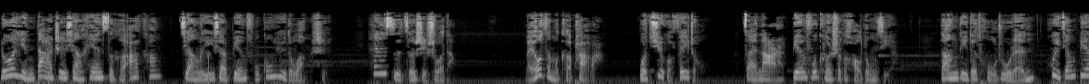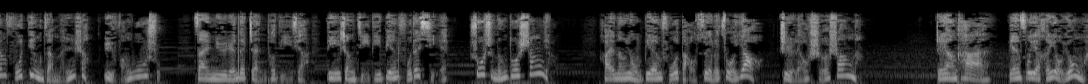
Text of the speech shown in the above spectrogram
罗隐大致向汉斯和阿康讲了一下蝙蝠公寓的往事，汉斯则是说道：“没有这么可怕吧？我去过非洲，在那儿蝙蝠可是个好东西呀。当地的土著人会将蝙蝠钉在门上，预防巫术；在女人的枕头底下滴上几滴蝙蝠的血，说是能多生养，还能用蝙蝠捣碎了做药治疗蛇伤呢。这样看，蝙蝠也很有用嘛，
